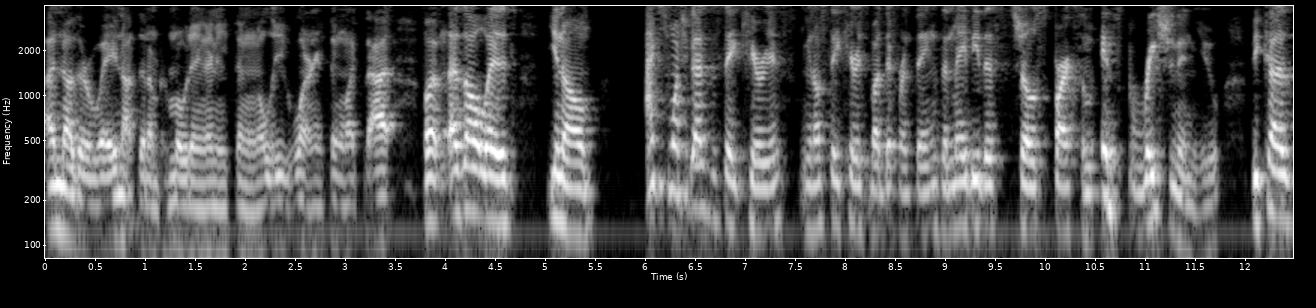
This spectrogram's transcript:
another way. Not that I'm promoting anything illegal or anything like that. But as always, you know, I just want you guys to stay curious, you know, stay curious about different things. And maybe this show sparks some inspiration in you because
